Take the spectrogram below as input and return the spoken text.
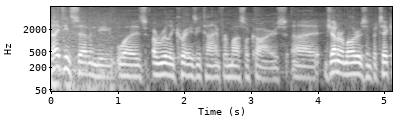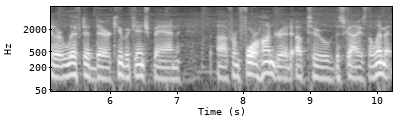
1970 was a really crazy time for muscle cars. Uh, General Motors in particular lifted their cubic inch ban uh, from 400 up to the sky's the limit.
